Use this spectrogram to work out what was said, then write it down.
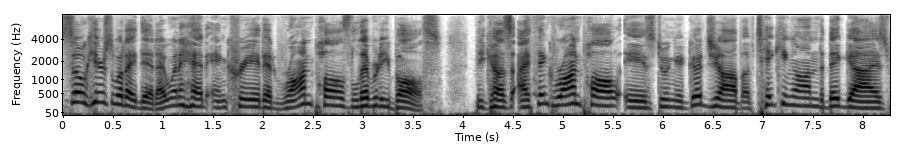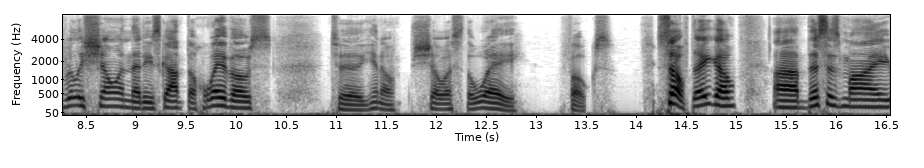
so here's what I did. I went ahead and created Ron Paul's Liberty Balls because I think Ron Paul is doing a good job of taking on the big guys, really showing that he's got the huevos to, you know, show us the way, folks. So there you go. Uh, this is my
